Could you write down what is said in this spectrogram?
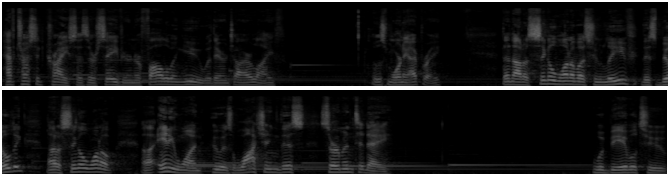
have trusted Christ as their Savior and are following you with their entire life. This morning I pray that not a single one of us who leave this building, not a single one of uh, anyone who is watching this sermon today would be able to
